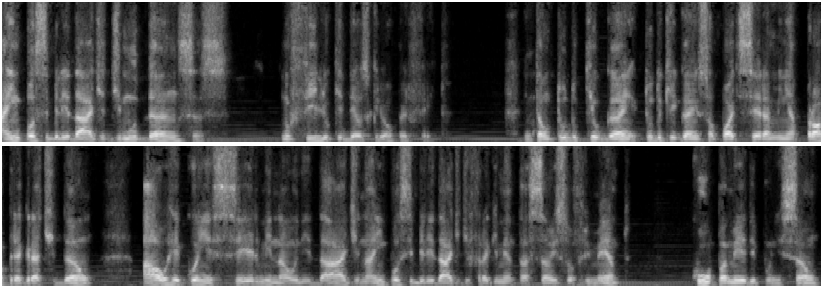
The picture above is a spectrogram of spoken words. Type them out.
A impossibilidade de mudanças no filho que Deus criou perfeito. Então tudo que eu ganho, tudo que ganho só pode ser a minha própria gratidão ao reconhecer-me na unidade, na impossibilidade de fragmentação e sofrimento, culpa, medo e punição.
